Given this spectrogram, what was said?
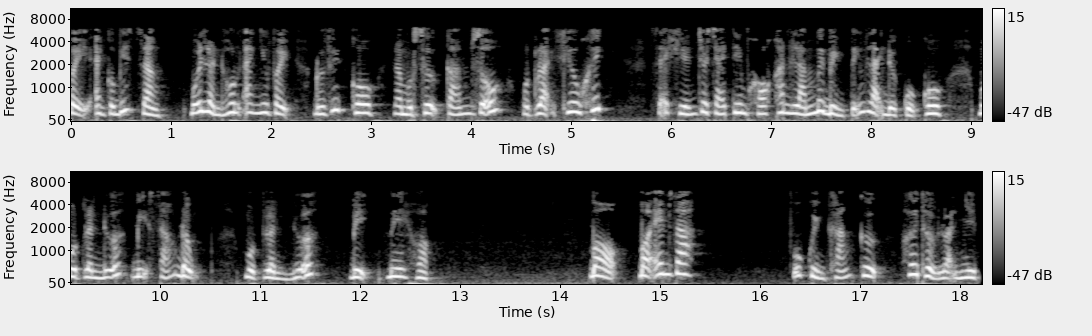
Vậy anh có biết rằng mỗi lần hôn anh như vậy đối với cô là một sự cám dỗ, một loại khiêu khích, sẽ khiến cho trái tim khó khăn lắm mới bình tĩnh lại được của cô, một lần nữa bị xáo động, một lần nữa bị mê hoặc. Bỏ, bỏ em ra! Vũ Quỳnh kháng cự, hơi thở loạn nhịp.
